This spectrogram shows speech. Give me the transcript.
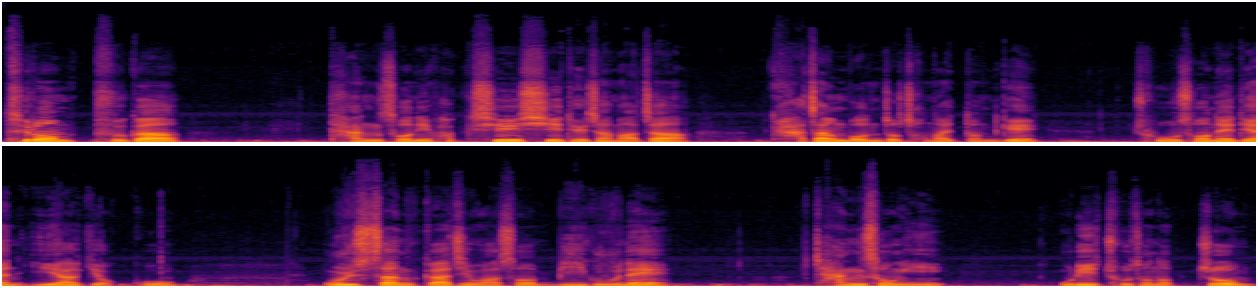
트럼프가 당선이 확실시 되자마자 가장 먼저 전화했던 게 조선에 대한 이야기였고 울산까지 와서 미군의 장성이 우리 조선업 좀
